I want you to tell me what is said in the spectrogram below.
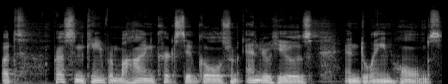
but Preston came from behind courtesy of goals from Andrew Hughes and Duane Holmes.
